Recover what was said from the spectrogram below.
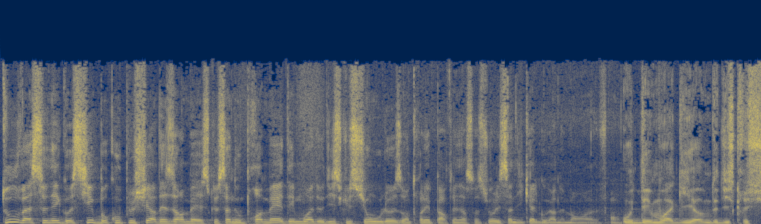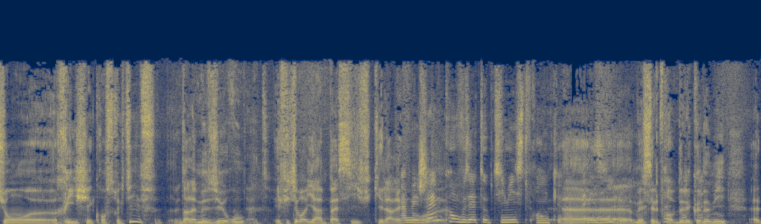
tout va se négocier beaucoup plus cher désormais. Est-ce que ça nous promet des mois de discussions houleuses entre les partenaires sociaux, les syndicats, le gouvernement Franck Ou des mois, Guillaume, de discussions riches et constructifs, dans la mesure où effectivement il y a un passif qui est la réforme. Ah mais j'aime quand vous êtes optimiste, Franck. mais c'est le propre de l'économie.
